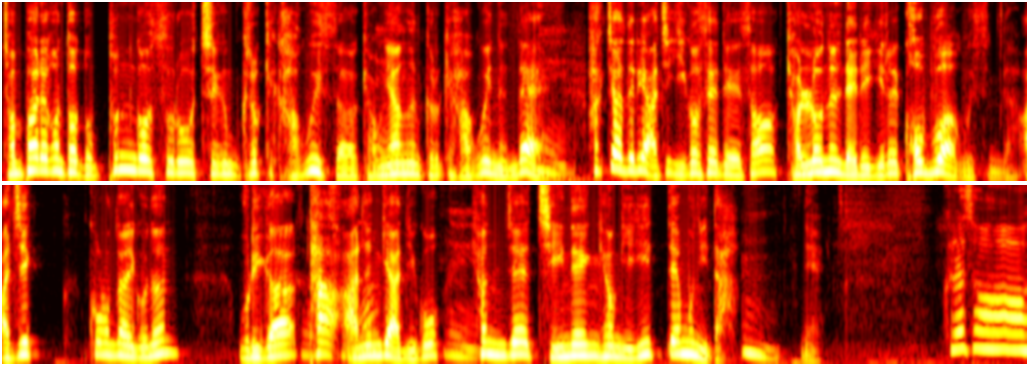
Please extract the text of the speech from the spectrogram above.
전파력은 더 높은 것으로 지금 그렇게 가고 있어요. 경향은 그렇게 가고 있는데 네. 학자들이 아직 이것에 대해서 결론을 내리기를 거부하고 있습니다. 아직 코로나19는 우리가 그렇죠. 다 아는 게 아니고 네. 현재 진행형이기 때문이다. 음. 네. 그래서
